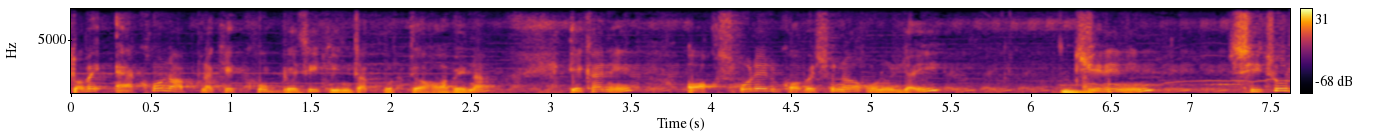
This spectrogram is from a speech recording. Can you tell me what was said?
তবে এখন আপনাকে খুব বেশি চিন্তা করতে হবে না। এখানে অক্সফোর্ডের গবেষণা অনুযায়ী জেনে নিন, শিশুর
